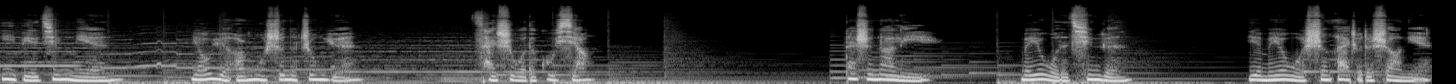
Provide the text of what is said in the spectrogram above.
一别经年，遥远而陌生的中原。才是我的故乡，但是那里没有我的亲人，也没有我深爱着的少年。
